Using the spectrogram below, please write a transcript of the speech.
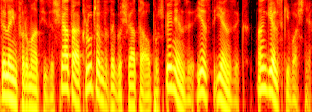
Tyle informacji ze świata, kluczem do tego świata oprócz pieniędzy jest język. Angielski właśnie.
